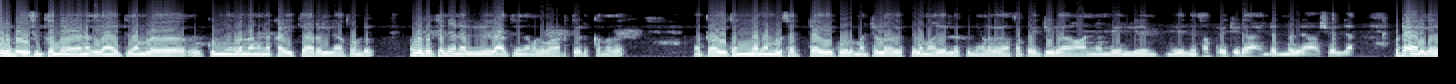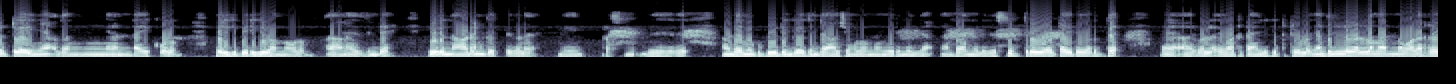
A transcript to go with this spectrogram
ഒരു ബേസിൽ തന്നെയാണ്. ഇതിനായിട്ട് നമ്മൾ കുഞ്ഞുങ്ങളൊന്നും അങ്ങനെ കഴിക്കാറില്ലാത്തതുകൊണ്ട് നമ്മൾ ഇത് തന്നെയാണ് എല്ലാത്തിനും നമ്മൾ വളർത്തിയെടുക്കുന്നത്. അപ്പോൾ അതിൽ തന്നെ നമ്മൾ സെറ്റായി കൂടും. മറ്റുള്ള എല്ലാം കുഞ്ഞുങ്ങളെ വേഗം സെപ്പറേറ്റ് ഇടുക. ആണിനും വെയിലിനെയും വേലിനും സെപ്പറേറ്റ് ഇടുക. അതിന്റെ ഒന്നും ഒരു ആവശ്യമില്ല. ഒരു ഇട്ട് കഴിഞ്ഞാൽ അതങ്ങനെ ഉണ്ടായിക്കോളും. പെരുകി പെരുകി വന്നോളും. അതാണ് ഇതിന്റെ ഈ ഒരു നാടൻ ഗപ്പികളെ. മെയിൻ പ്രശ്നം ഇത് അതുകൊണ്ട് നമുക്ക് ബീഡിങ് കേജിന്റെ ആവശ്യങ്ങളൊന്നും വരുന്നില്ല. ഞാൻ പറഞ്ഞില്ല ജസ്റ്റ് ത്രൂ ആയിട്ട് വെറുതെ ഏഹ്, വെള്ള വാട്ടർ ടാങ്കിലേക്ക് ഇട്ടിട്ടുള്ളൂ. ഞാൻ ഇതിൽ വെള്ളം എന്ന് വളരെ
